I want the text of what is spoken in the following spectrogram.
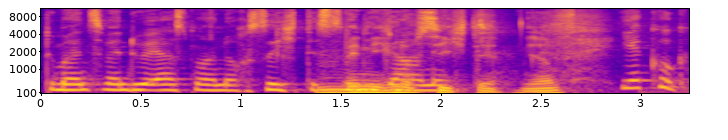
Du meinst, wenn du erstmal noch sichtest? Wenn ich noch nicht. sichte, ja. Ja, guck,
